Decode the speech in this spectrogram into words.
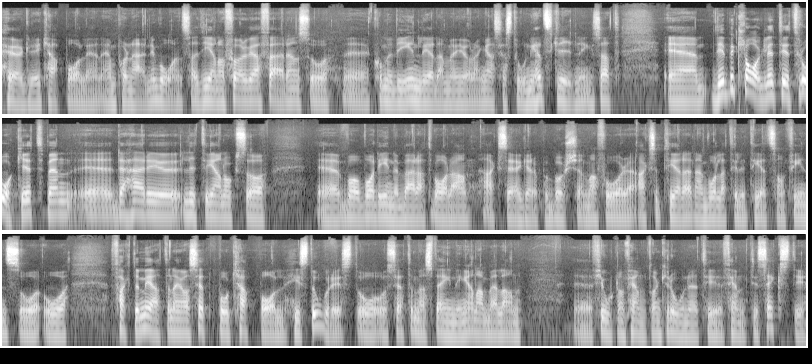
högre i Kappahl än på den här nivån. Så att genomför vi affären så eh, kommer vi inleda med att göra en ganska stor nedskrivning. Så att, eh, det är beklagligt, det är tråkigt. Men eh, det här är ju lite grann också Eh, vad det innebär att vara aktieägare på börsen. Man får acceptera den volatilitet som finns. Och, faktum är att när jag har sett på Kappahl historiskt och sett de här svängningarna mellan eh, 14-15 kronor till 50-60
